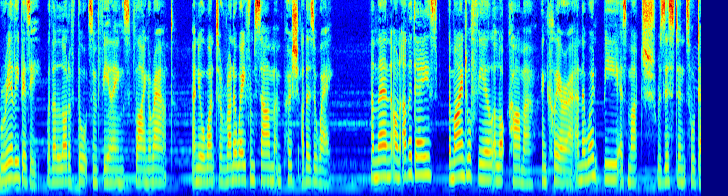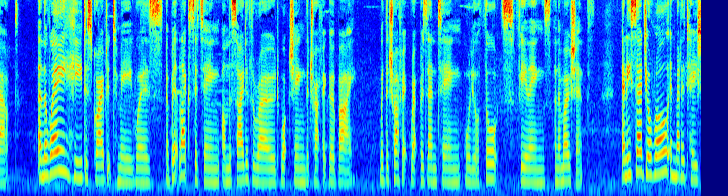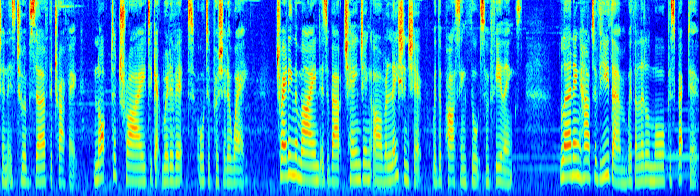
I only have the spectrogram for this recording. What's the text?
really busy with a lot of thoughts and feelings flying around and you'll want to run away from some and push others away. And then on other days, the mind will feel a lot calmer and clearer, and there won't be as much resistance or doubt. And the way he described it to me was a bit like sitting on the side of the road watching the traffic go by, with the traffic representing all your thoughts, feelings, and emotions. And he said your role in meditation is to observe the traffic, not to try to get rid of it or to push it away. Training the mind is about changing our relationship with the passing thoughts and feelings, learning how to view them with a little more perspective.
